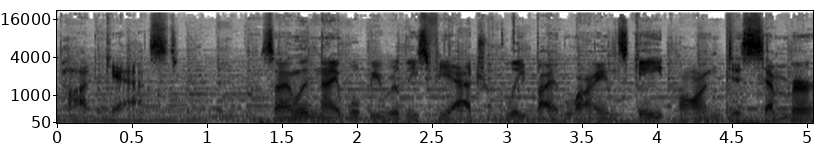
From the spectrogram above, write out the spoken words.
podcast. Silent Night will be released theatrically by Lionsgate on December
